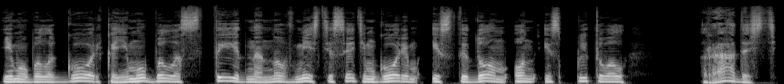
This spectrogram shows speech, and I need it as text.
Ему было горько, ему было стыдно, но вместе с этим горем и стыдом он испытывал радость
